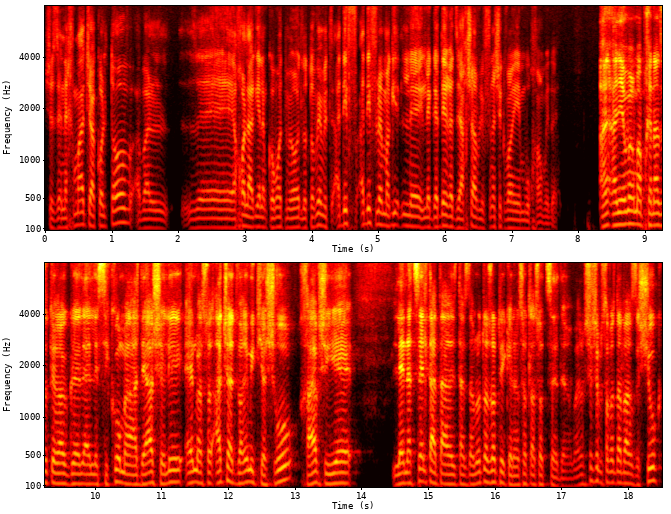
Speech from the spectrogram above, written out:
שזה נחמד שהכל טוב, אבל זה יכול להגיע למקומות מאוד לא טובים. עדיף, עדיף למג... ל- לגדר את זה עכשיו, לפני שכבר יהיה מאוחר מדי. אני אומר מהבחינה הזאת, רק לסיכום, הדעה שלי, אין מה לעשות, עד שהדברים יתיישרו, חייב שיהיה, לנצל את ההזדמנות הזאת כדי לנסות לעשות סדר. ואני חושב שבסופו של דבר זה שוק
